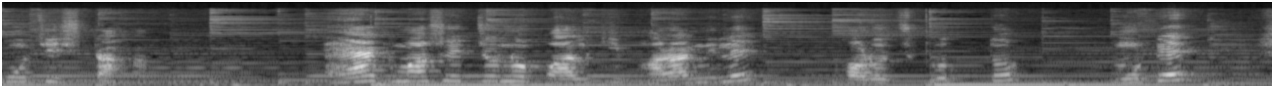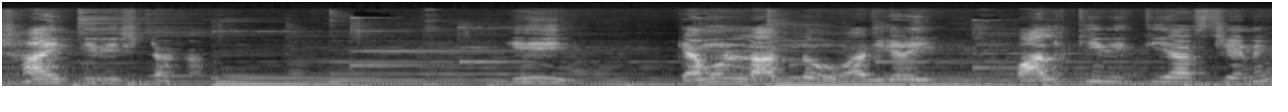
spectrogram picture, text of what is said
পঁচিশ টাকা। এক মাসের জন্য পালকি ভাড়া নিলে খরচ করত মোটে সাঁত্রিশ টাকা। কি, কেমন লাগল আজকের এই পালকির ইতিহাস জেনে?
